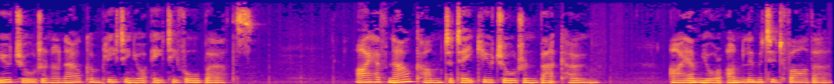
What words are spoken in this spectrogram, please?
You children are now completing your 84 births. I have now come to take you children back home. I am your unlimited father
